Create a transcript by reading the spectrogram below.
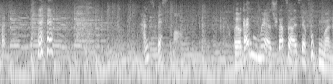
Freut mich. Hans Westmar. Euer Geigenhumor ist schwärzer als der Fuckenmann.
